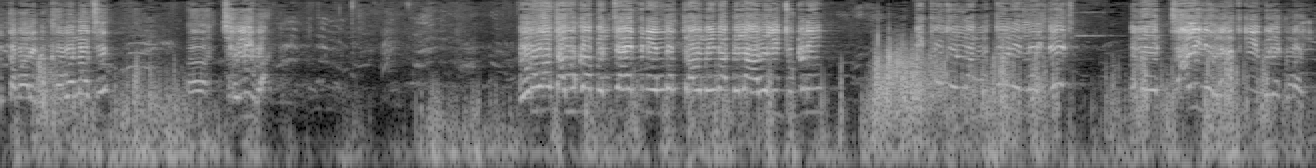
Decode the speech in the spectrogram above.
એ તમારે નખાવવાના છે. છેલ્લી વાત. બોરવા તાલુકા પંચાયતની અંદર ત્રણ મહિના પહેલા આવેલી ચૂંટણી. ઇકોઝોનના મુદ્દાને લઈને જ ચાલીને રાજકીય બ્રેક મારી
